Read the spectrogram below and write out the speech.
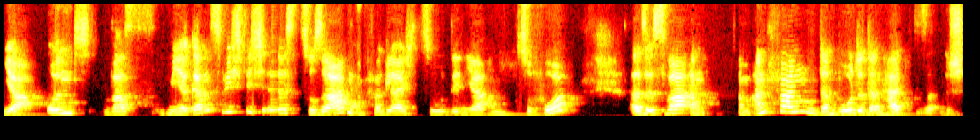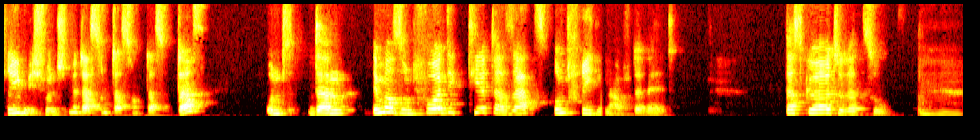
Ja, und was mir ganz wichtig ist zu sagen im Vergleich zu den Jahren zuvor, also es war an, am Anfang, dann wurde dann halt geschrieben, ich wünsche mir das und das und das und das. Und dann immer so ein vordiktierter Satz und Frieden auf der Welt. Das gehörte dazu. Mhm.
